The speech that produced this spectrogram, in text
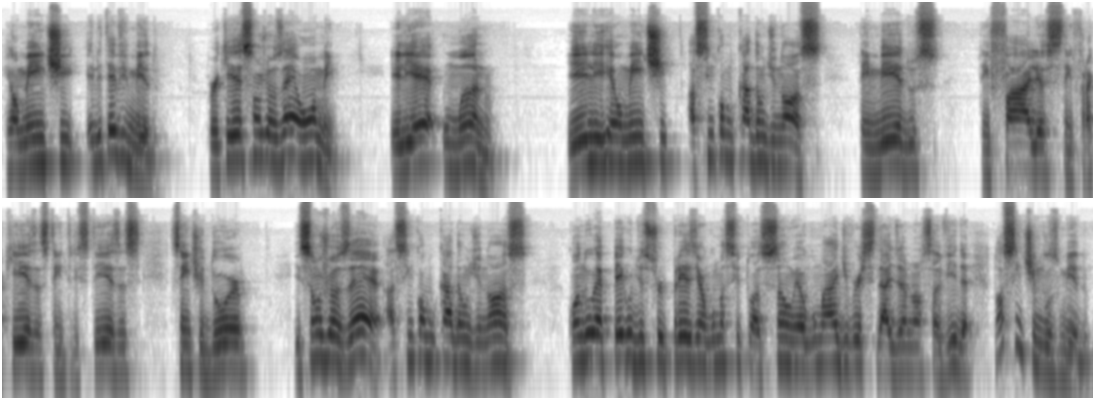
realmente, ele teve medo, porque São José é homem, ele é humano, ele realmente, assim como cada um de nós, tem medos, tem falhas, tem fraquezas, tem tristezas, sente dor. E São José, assim como cada um de nós, quando é pego de surpresa em alguma situação, em alguma adversidade da nossa vida, nós sentimos medo.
